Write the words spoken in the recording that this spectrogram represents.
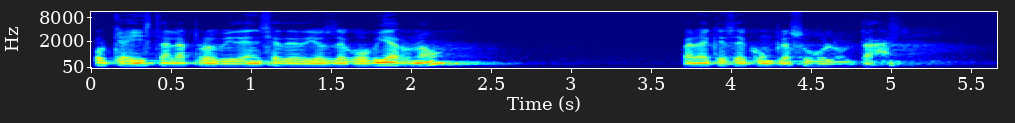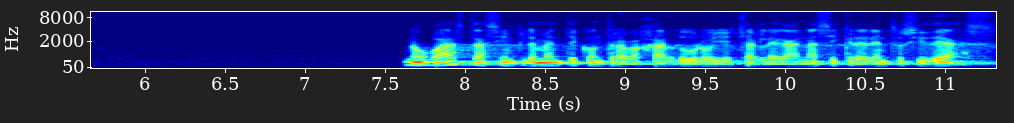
Porque ahí está la providencia de Dios de gobierno para que se cumpla su voluntad. No basta simplemente con trabajar duro y echarle ganas y creer en tus ideas.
